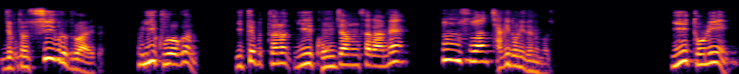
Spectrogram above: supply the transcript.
이제부터는 수익으로 들어와야 돼. 그럼 이 9억은 이때부터는 이 공장 사람의 순수한 자기 돈이 되는 거죠. 이 돈이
